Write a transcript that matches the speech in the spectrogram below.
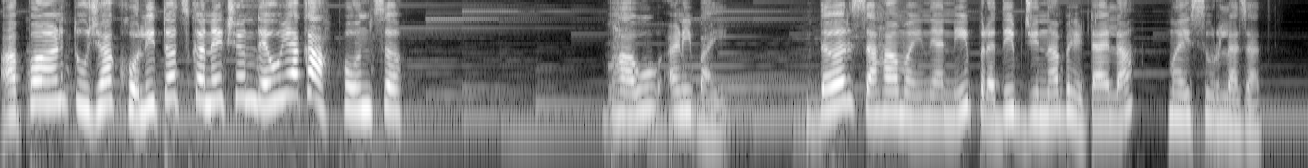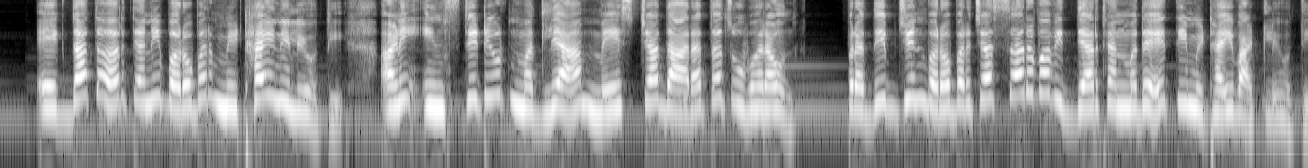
आपण तुझ्या खोलीतच कनेक्शन देऊया का फोनचं भाऊ आणि बाई. दर सहा महिन्यांनी प्रदीपजींना भेटायला म्हैसूरला जात. एकदा तर त्यांनी बरोबर मिठाई नेली होती आणि इन्स्टिट्यूटमधल्या मेसच्या दारातच उभं राहून प्रदीपजींबरोबरच्या सर्व विद्यार्थ्यांमध्ये ती मिठाई वाटली होती.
